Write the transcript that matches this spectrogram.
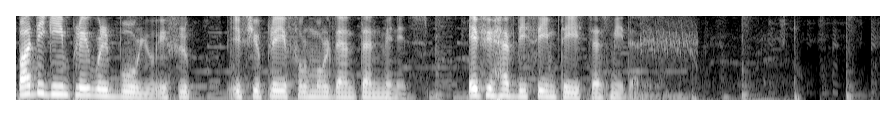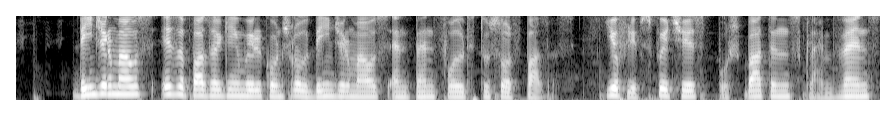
but the gameplay will bore you if you, if you play for more than 10 minutes. If you have the same taste as me that is. Danger Mouse is a puzzle game where you control Danger Mouse and Penfold to solve puzzles. You flip switches, push buttons, climb vents,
